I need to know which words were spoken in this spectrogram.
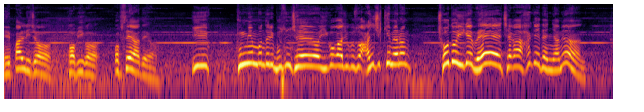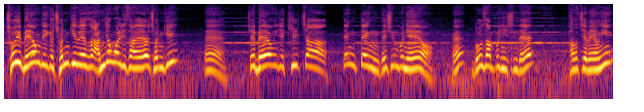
예, 빨리 저 법 이거 없애야 돼요. 이 국민분들이 무슨 죄예요? 이거 가지고서 안 시키면은 저도 이게 왜 제가 하게 됐냐면 저희 매형도 이거 전기회사 안전관리사예요 전기 예. 제 매형 이제 길자 땡땡 되시는 분이에요 예? 논산 분이신데 다섯째 매형이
